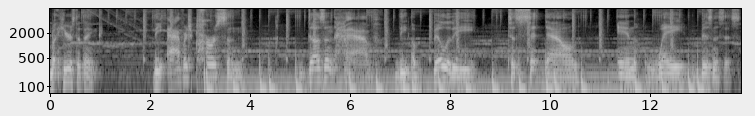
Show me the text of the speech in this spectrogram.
But here's the thing the average person doesn't have the ability to sit down and weigh businesses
